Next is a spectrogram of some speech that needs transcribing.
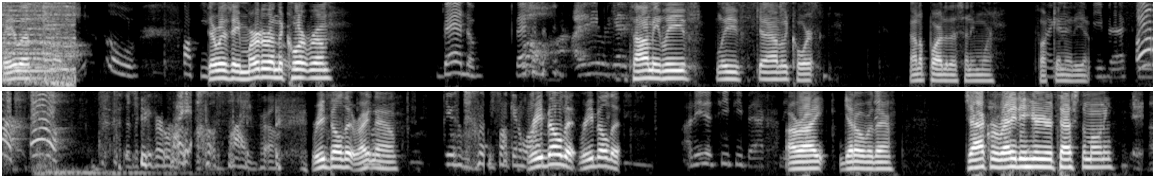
Bailiff. Oh, Fuck you. There was a murder in the courtroom. banned him. Banned him. Tommy, leave. Leave. Get out of the court. Not a part of this anymore. Fucking idiot. TP back. Ah! Ah! There's a creeper right outside, bro. Rebuild it right now. He was literally fucking watching Rebuild it. Rebuild it. I need a TP back. please. All right, get over there. Jack, we're ready to hear your testimony. Um,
